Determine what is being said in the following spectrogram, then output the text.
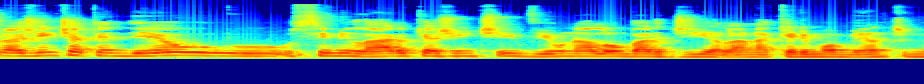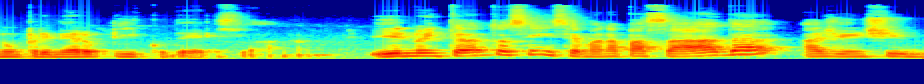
a gente atender o, o, similar ao que a gente viu na Lombardia, lá naquele momento, no primeiro pico deles lá. Né? E, no entanto, assim, semana passada a gente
